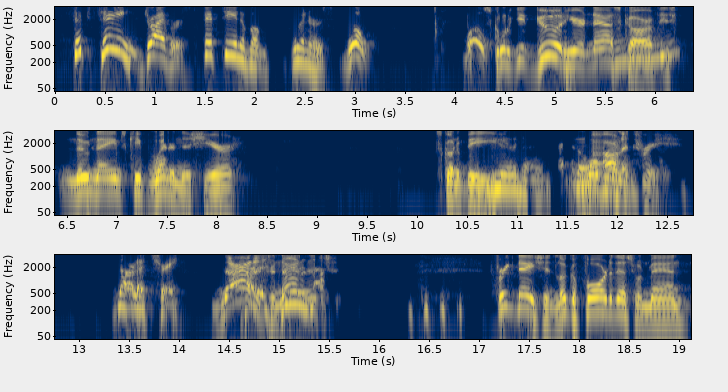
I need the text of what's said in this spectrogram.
16 drivers, 15 of them winners. Whoa. Whoa. It's going to get good here in NASCAR if these new names keep winning this year. It's going to be New names. That's an old name. gnarly Gnarly tree. Gnarly Curtis gnarly Palooza. Freak Nation, looking forward to this one, man.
